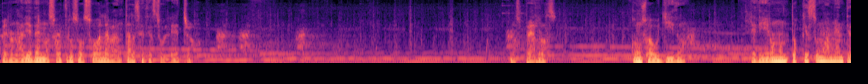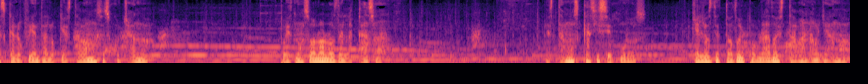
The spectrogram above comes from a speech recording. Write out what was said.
pero nadie de nosotros osó a levantarse de su lecho. Los perros, con su aullido, le dieron un toque sumamente escalofriante a lo que estábamos escuchando. Pues no solo los de la casa, estamos casi seguros que los de todo el poblado estaban aullando.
